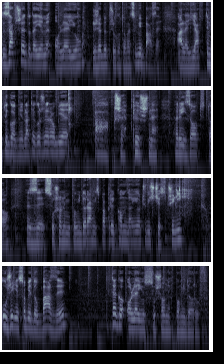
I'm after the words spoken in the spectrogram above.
zawsze dodajemy oleju, żeby przygotować sobie bazę. Ale ja w tym tygodniu, dlatego że robię a, przepyszne risotto z suszonymi pomidorami, z papryką, no i oczywiście z chili, użyję sobie do bazy tego oleju z suszonych pomidorów.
